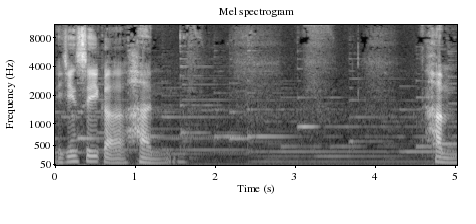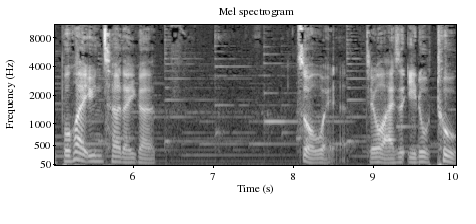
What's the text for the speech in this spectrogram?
已经是一个很。很不会晕车的一个座位了，结果我还是一路吐。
